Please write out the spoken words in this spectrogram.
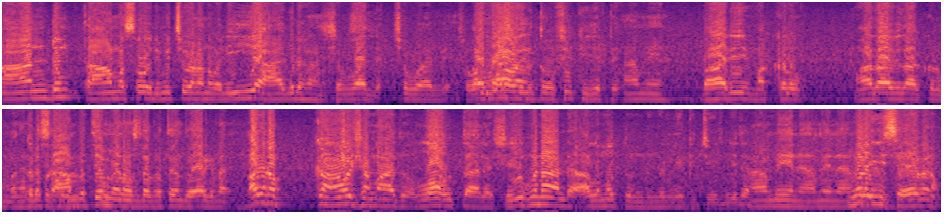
ആണ്ടും താമസവും ഒരുമിച്ച് വേണമെന്ന് വലിയ ആഗ്രഹമാണ്. ഷവ്വാൽ ഷവ്വാൽ ആമീൻ. ഭാര്യയും മക്കളും മാതാപിതാക്കളും സാമ്പത്തികം വേണം പ്രത്യേകം ദ്വാരക്കണം അതിനൊക്കെ ആവശ്യമായത് അള്ളാഹുത്താല ഷെയ്ഖുനാന്റെ അളമത്തുണ്ട് നിങ്ങളിലേക്ക് ചെരിഞ്ഞു തരാം. നിങ്ങളെ ഈ സേവനം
